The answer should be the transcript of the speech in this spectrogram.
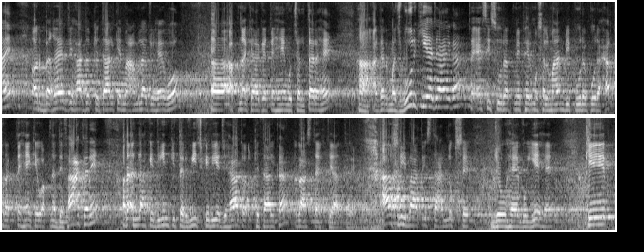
آئے اور بغیر جہاد و قتال کے معاملہ جو ہے وہ اپنا کیا کہتے ہیں، وہ چلتا رہے۔ ہے ہاں اگر مجبور کیا جائے گا تو ایسی صورت میں پھر مسلمان بھی پورا پورا حق رکھتے ہیں کہ وہ اپنا دفاع کریں اور اللہ کے دین کی ترویج کے لیے جہاد اور قتال کا راستہ اختیار کریں۔ آخری بات اس تعلق سے جو ہے وہ یہ ہے کہ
